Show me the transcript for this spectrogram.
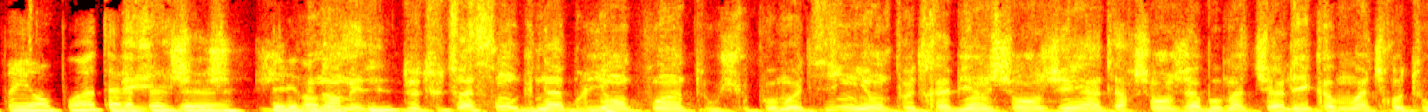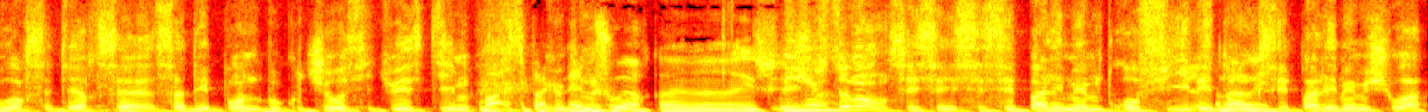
Pris en pointe à la Mais place je- de, je- de non, mais de toute façon, Gnabry en pointe ou Choupo-Moting, on peut très bien le changer interchangeable au match aller comme au match retour. C'est-à-dire que ça, ça dépend de beaucoup de choses. Si tu estimes Bah, c'est pas que le même joueur quand même. mais Excuse-moi. justement, c'est pas les mêmes profils et Ah bah donc oui. c'est pas les mêmes choix.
